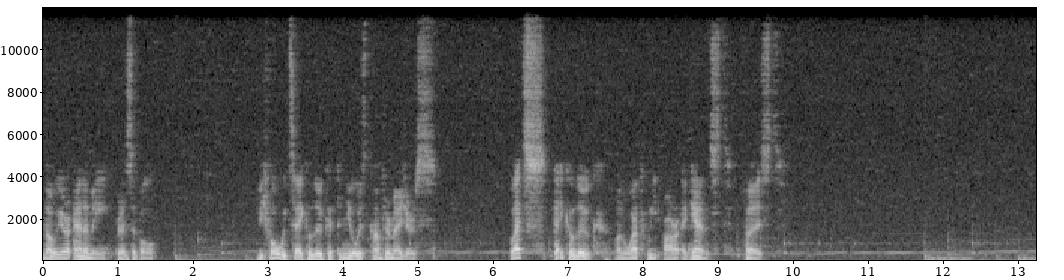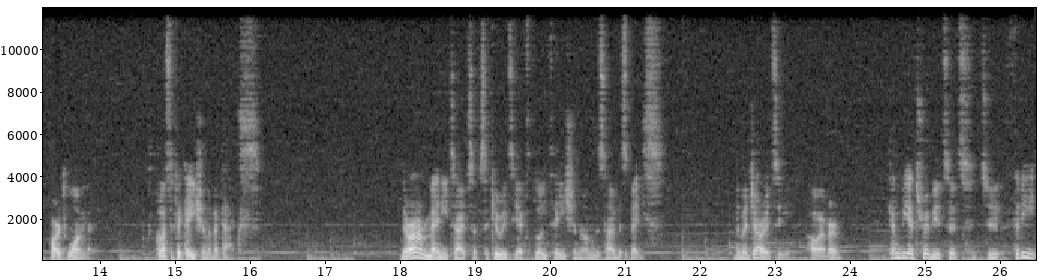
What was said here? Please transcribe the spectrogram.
Know Your Enemy principle. Before we take a look at the newest countermeasures, let's take a look on what we are against first. Part 1 Classification of attacks there are many types of security exploitation on the cyberspace. The majority, however, can be attributed to three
